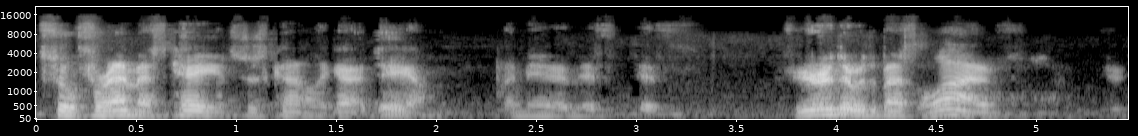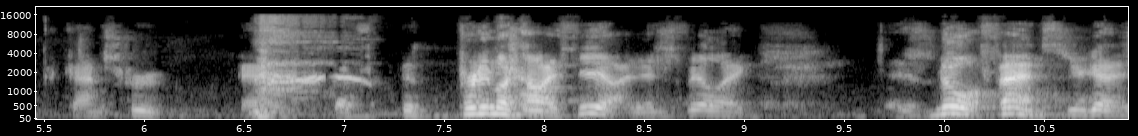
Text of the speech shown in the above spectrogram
so for MSK, it's just kind of like, God damn. I mean, if, if, if you're in there with the best alive, you're kind of screwed. And that's pretty much how I feel. I just feel like there's no offense. You got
